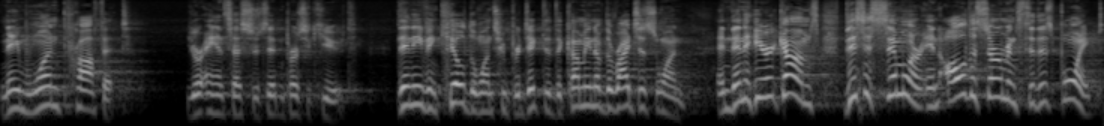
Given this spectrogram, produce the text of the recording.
Name one prophet your ancestors didn't persecute. Then even killed the ones who predicted the coming of the righteous one. And then here it comes. This is similar in all the sermons to this point.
